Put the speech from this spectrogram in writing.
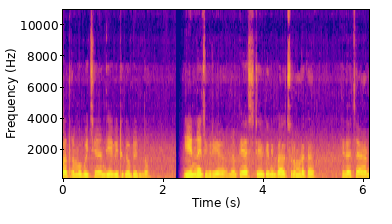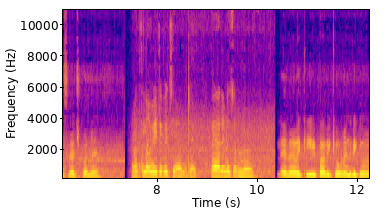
பத்திரமா போய் சேர்ந்தியா வீட்டுக்கு அப்படின்னு தான் என்னாச்சு பிரியா? நான் பேசிட்டே இருக்கேன் நீ பதில் சொல்ல மாட்டேக்கா. ஏதாச்சும் ஆன்சராச்சும் பண்ணேன் அதெல்லாம் வீட்டுக்கு சேர்ந்துட்டேன். வேறு என்ன சொல்லணும்? இல்லை நாளைக்கு பவிக்கும் நந்தினிக்கும்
